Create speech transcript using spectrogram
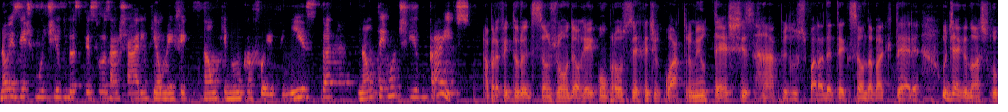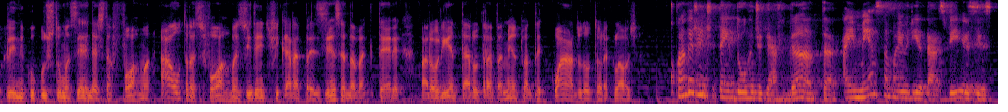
não existe motivo das pessoas acharem que é uma infecção que nunca foi vista, não tem motivo para isso. A Prefeitura de São João Del Rei comprou cerca de 4 mil testes rápidos para a detecção da bactéria. O diagnóstico clínico costuma ser desta forma? Há outras formas de identificar a presença da bactéria para orientar o tratamento adequado, doutora Cláudia? Quando a gente tem dor de garganta, a imensa maioria das vezes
